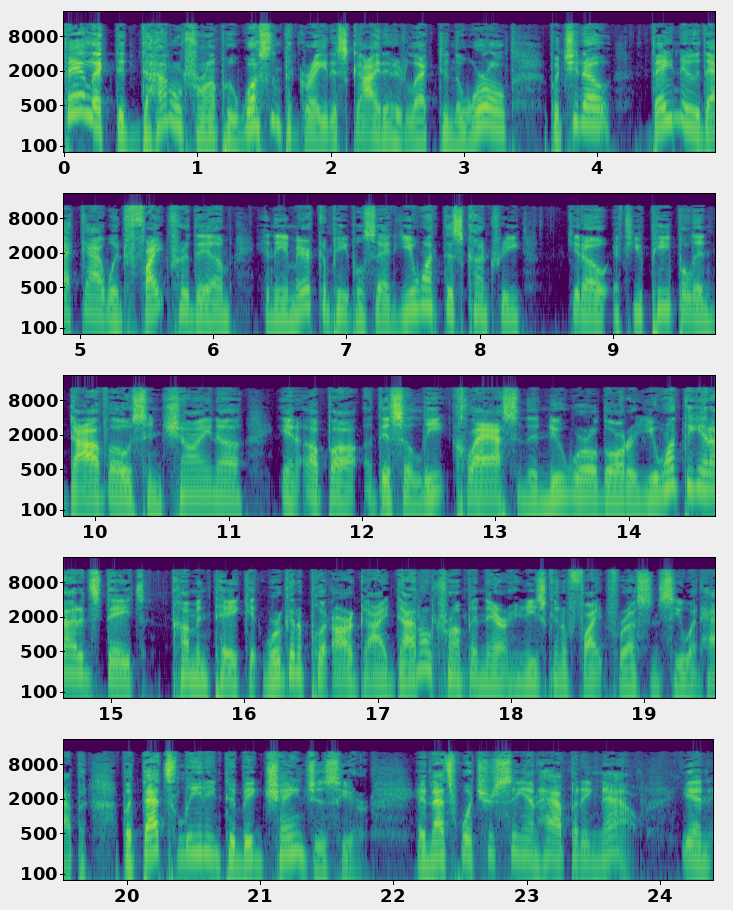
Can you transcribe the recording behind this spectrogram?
They elected Donald Trump, who wasn't the greatest guy to elect in the world, but you know, they knew that guy would fight for them, and the American people said, You want this country you know, if you people in Davos in China, in up uh, this elite class in the New World Order, you want the United States, come and take it. We're going to put our guy Donald Trump in there, and he's going to fight for us and see what happens. But that's leading to big changes here, and that's what you're seeing happening now. And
